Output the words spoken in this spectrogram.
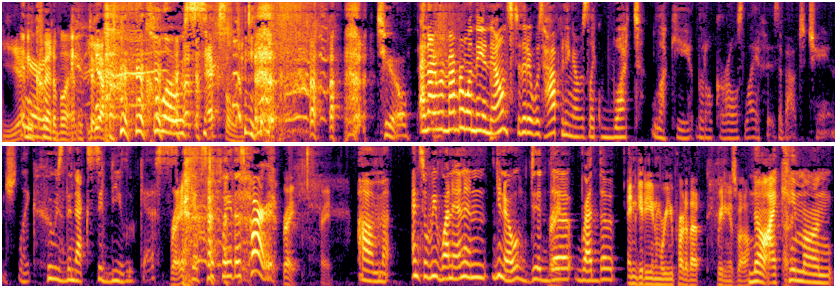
Yeah. An incredible anecdote. yeah. close Excellent. to. And I remember when they announced that it was happening, I was like, what lucky little girl's life is about to change? Like, who's the next Sydney Lucas Right. gets to play this part? right. Right. Um, and so we went in and, you know, did the, Right. read the, And Gideon, were you part of that reading as well? No, I came on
